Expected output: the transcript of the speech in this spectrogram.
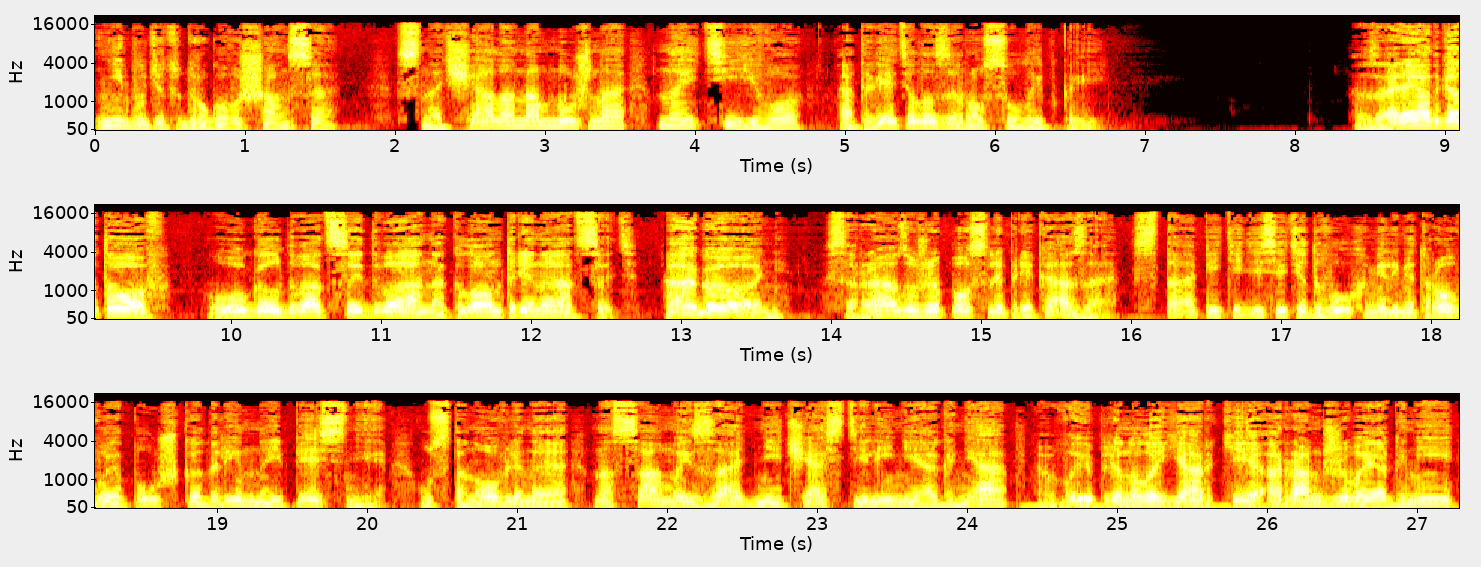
не будет другого шанса. Сначала нам нужно найти его, — ответила Зеро с улыбкой. «Заряд готов! Угол двадцать два, наклон тринадцать! Огонь!» Сразу же после приказа 152-миллиметровая пушка длинной песни, установленная на самой задней части линии огня, выплюнула яркие оранжевые огни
